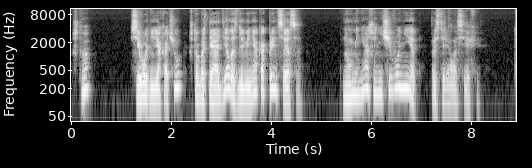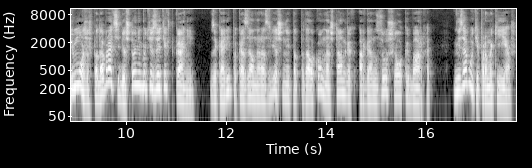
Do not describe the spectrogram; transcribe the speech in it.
«Что?» «Сегодня я хочу, чтобы ты оделась для меня как принцесса». «Но у меня же ничего нет», – растерялась Эфи. «Ты можешь подобрать себе что-нибудь из этих тканей». Закари показал на развешенные под потолком на штангах органзу, шелк и бархат. «Не забудьте про макияж».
